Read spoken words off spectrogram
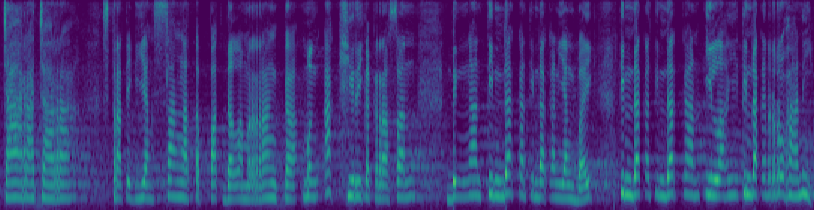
Cara-cara strategi yang sangat tepat dalam rangka mengakhiri kekerasan dengan tindakan-tindakan yang baik, tindakan-tindakan ilahi, tindakan rohani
